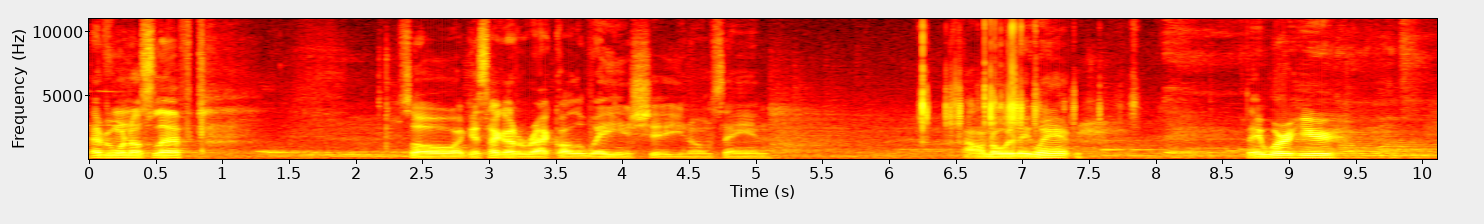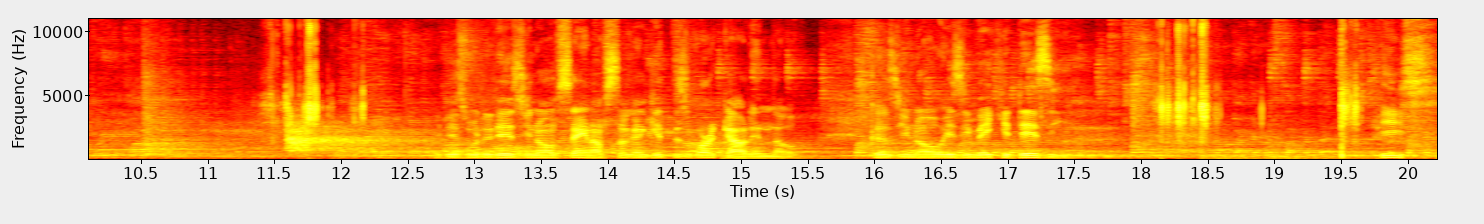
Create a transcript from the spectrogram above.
Everyone else left. So I guess I gotta rack all the weight and shit, you know what I'm saying? I don't know where they went. They were here. It is what it is, you know what I'm saying? I'm still gonna get this workout in though. Cause you know, Izzy make you dizzy. Peace.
